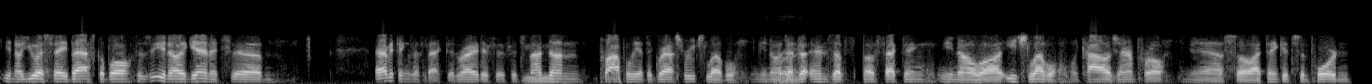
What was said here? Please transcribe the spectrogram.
you know USA basketball because you know again it's um, everything's affected, right? If if it's not Mhm. done properly at the grassroots level, you know, it Right. end, ends up affecting you know uh, each level, like college and pro. Yeah, so I think it's important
